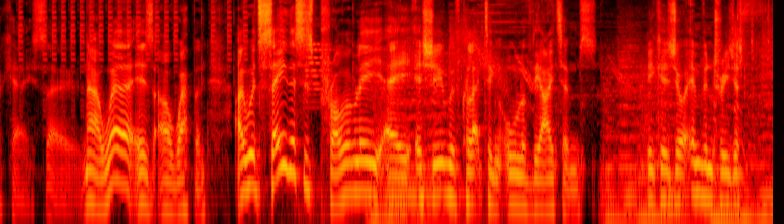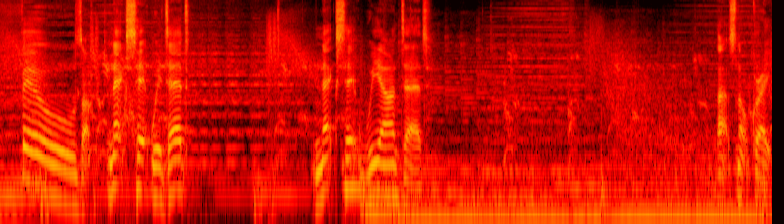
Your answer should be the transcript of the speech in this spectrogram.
Okay, so now where is our weapon? I would say this is probably a issue with collecting all of the items because your inventory just fills up. Next hit, we're dead. Next hit, we are dead. That's not great.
